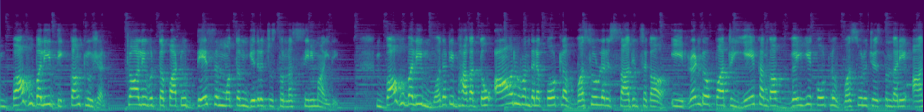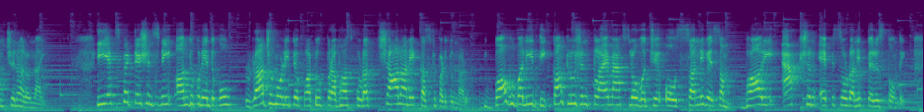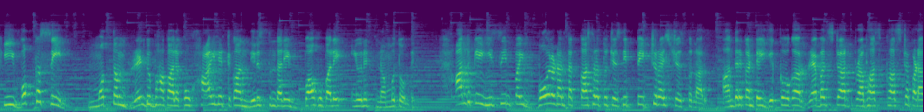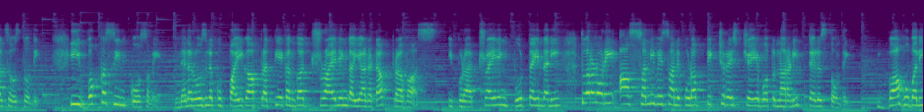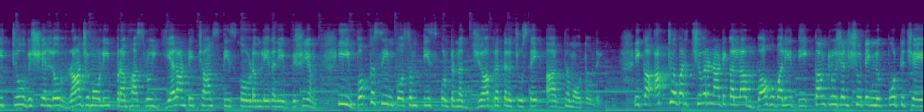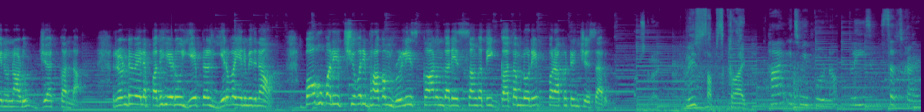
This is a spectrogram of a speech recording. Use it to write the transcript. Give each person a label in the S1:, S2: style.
S1: Baahubali the conclusion. టాలీవుడ్తో పాటు దేశం మొత్తం ఎదురు చూస్తున్న సినిమా ఇది. బాహుబలి మొదటి భాగంతో ఆరు వందల కోట్ల వసూళ్ళను సాధించగా ఈ రెండో పార్ట్ ఏకంగా వెయ్యి కోట్లు వసూలు చేస్తుందని అంచనాలున్నాయి. ఈ ఎక్స్పెక్టేషన్స్ని అందుకునేందుకు రాజమౌళితో పాటు ప్రభాస్ కూడా చాలానే కష్టపడుతున్నాడు. బాహుబలి ది కంక్లూజన్ క్లైమాక్స్లో వచ్చే ఓ సన్నివేశం భారీ యాక్షన్ ఎపిసోడ్ అని తెలుస్తోంది. ఈ ఒక్క సీన్ మొత్తం రెండు భాగాలకు హైలైట్గా నిలుస్తుందని బాహుబలి యూనిట్ నమ్ముతోంది. అందుకే ఈ సీన్ పై బోలెడంత కసరత్తు చేసి పిక్చరైజ్ చేస్తున్నారు. అందరికంటే ఎక్కువగా రెబల్ స్టార్ ప్రభాస్ కష్టపడాల్సి వస్తుంది. ఈ ఒక్క సీన్ కోసమే. నెల రోజులకు పైగా ప్రత్యేకంగా ట్రైనింగ్ అయ్యాడట ప్రభాస్. ఇప్పుడు ఆ ట్రైనింగ్ పూర్తయిందని త్వరలోనే ఆ సన్నివేశాన్ని కూడా పిక్చరైజ్ చేయబోతున్నారని తెలుస్తోంది. బాహుబలి టూ విషయంలో రాజమౌళి ప్రభాస్లో ఎలాంటి ఛాన్స్ తీసుకోవడం లేదనే విషయం ఈ ఒక్క సీన్ కోసం తీసుకుంటున్న జాగ్రత్తలు చూస్తే అర్థమవుతోంది ఇక అక్టోబర్ చివరి నాటికల్లా బాహుబలి ది కంక్లూజన్ షూటింగ్ను పూర్తి చేయనున్నాడు జక్కన్న రెండు వేల పదిహేడు ఏప్రిల్ ఇరవై ఎనిమిదిన బాహుబలి చివరి భాగం రిలీజ్ కానుందనే సంగతి గతంలోనే ప్రకటించేశారు
S2: Please subscribe.
S3: Hi, it's me Purna. Please subscribe.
